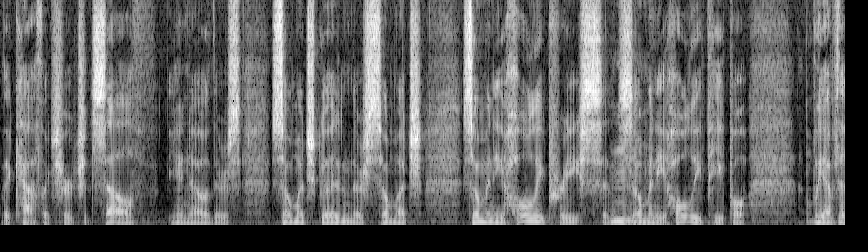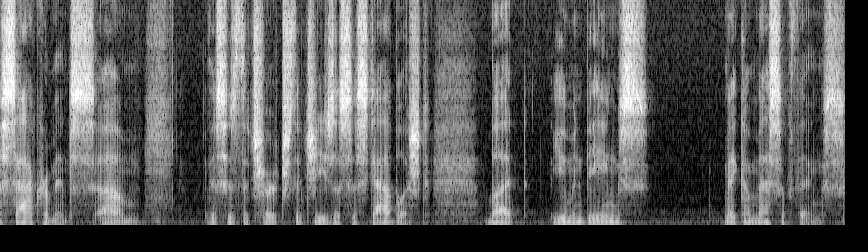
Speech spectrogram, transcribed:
the Catholic Church itself. You know, there's so much good, and there's so much, so many holy priests and mm-hmm. so many holy people. We have the sacraments. Um, this is the church that Jesus established, but human beings make a mess of things,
